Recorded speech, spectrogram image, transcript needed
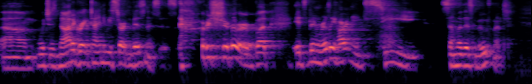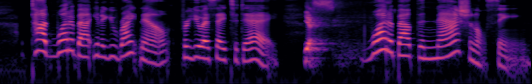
Um, which is not a great time to be starting businesses for sure. But it's been really heartening to see some of this movement. Todd, what about, you know, you write now for USA Today. Yes. What about the national scene?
